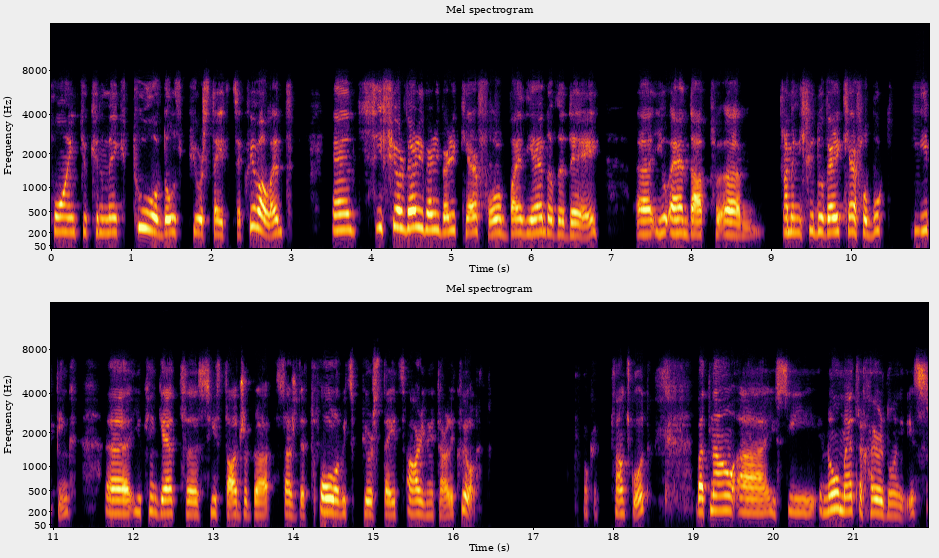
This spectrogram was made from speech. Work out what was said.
point you can make two of those pure states equivalent, and if you're very, very, very careful, by the end of the day, you end up, um, I mean, if you do very careful bookkeeping, uh, you can get uh, algebra such that all of its pure states are unitarily equivalent. Okay, sounds good. But now uh, you see, no matter how you're doing this,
